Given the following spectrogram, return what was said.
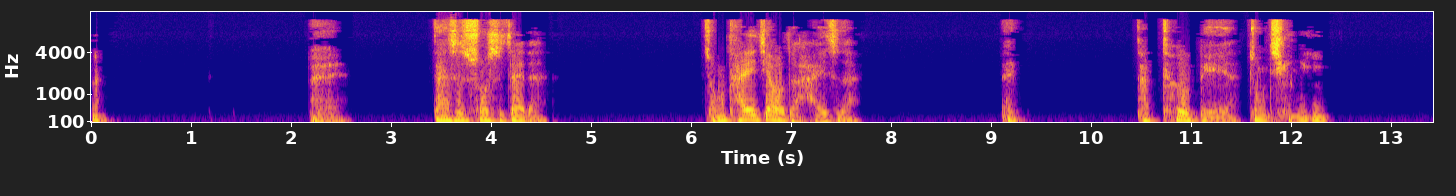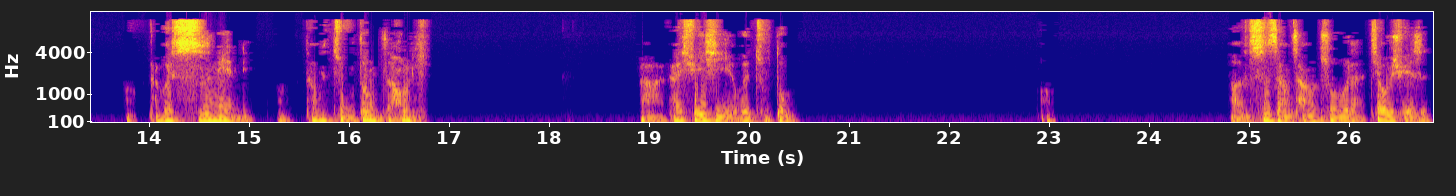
哎，但是说实在的，从胎教的孩子啊，哎，他特别重情义，他会思念你，他会主动找你。啊，他学习也会主动。啊，师长常说了，教学是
